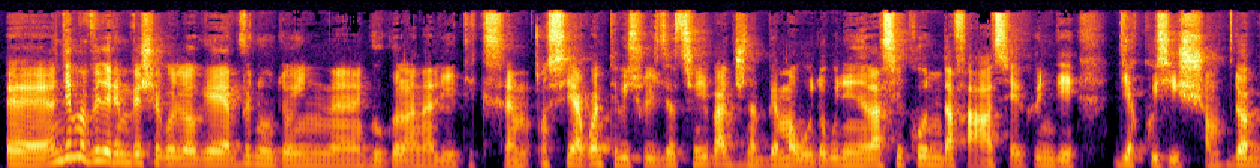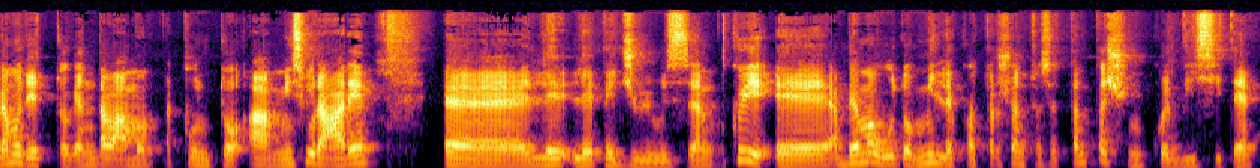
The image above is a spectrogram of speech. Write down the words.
Eh, andiamo a vedere invece quello che è avvenuto in Google Analytics, ossia quante visualizzazioni di pagina abbiamo avuto, quindi nella seconda fase, quindi di acquisition, dove abbiamo detto che andavamo appunto a misurare eh, le, le, page views. Qui eh, abbiamo avuto 1475 visite.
